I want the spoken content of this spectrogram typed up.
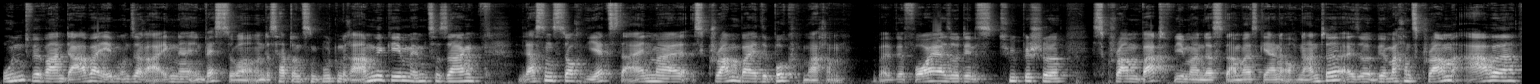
und wir waren dabei eben unser eigener Investor. Und das hat uns einen guten Rahmen gegeben, eben zu sagen, lass uns doch jetzt einmal Scrum by the Book machen. Weil wir vorher so das typische Scrum-But, wie man das damals gerne auch nannte. Also wir machen Scrum, aber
